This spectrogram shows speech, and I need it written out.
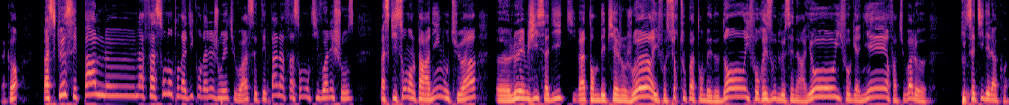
D'accord? Parce que c'est pas la façon dont on a dit qu'on allait jouer, tu vois. C'était pas la façon dont ils voient les choses. Parce qu'ils sont dans le paradigme où tu as euh, le MJ sadique qui va tendre des pièges aux joueurs, il faut surtout pas tomber dedans, il faut résoudre le scénario, il faut gagner, enfin tu vois le, toute cette idée-là. quoi.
